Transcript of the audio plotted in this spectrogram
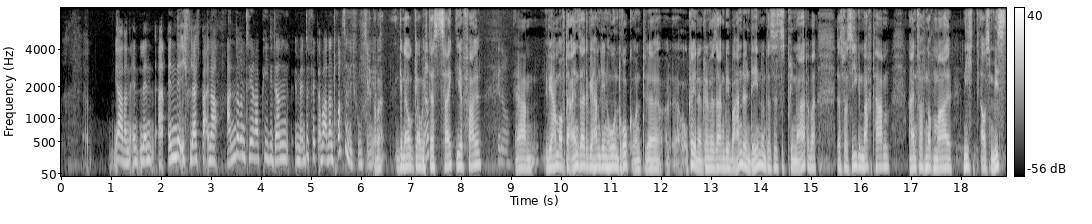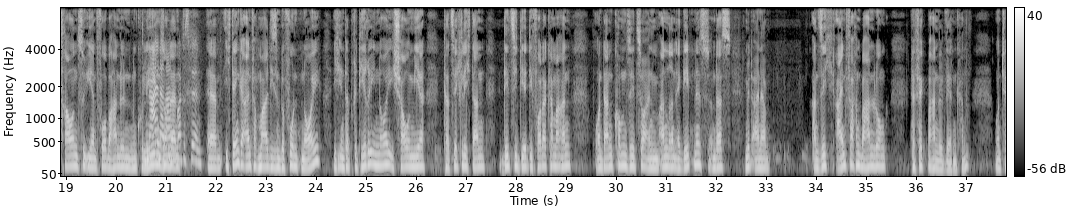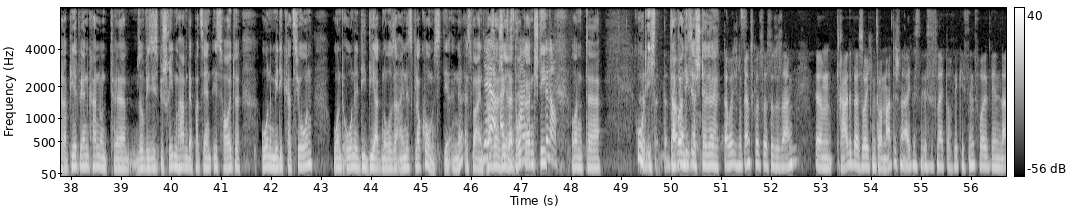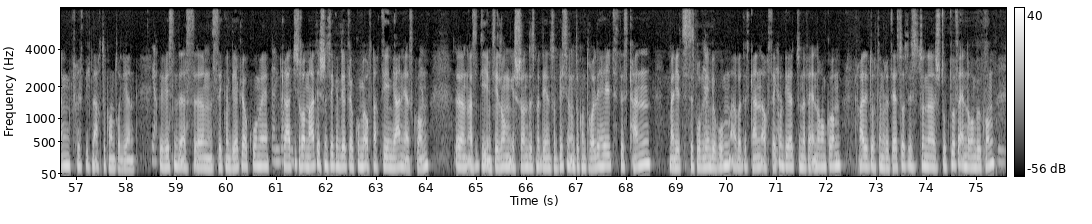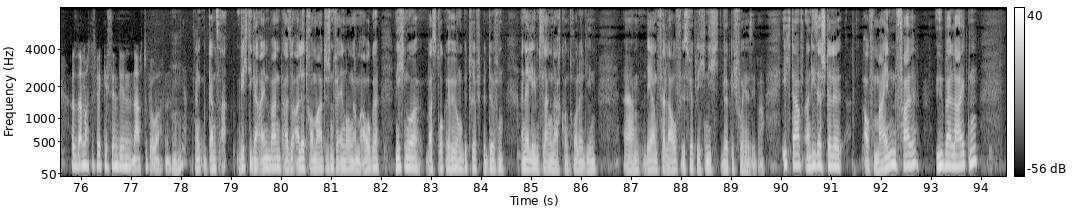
ja, dann ende ich vielleicht bei einer anderen Therapie, die dann im Endeffekt aber dann trotzdem nicht funktioniert. Aber genau, glaube ich, ja? das zeigt Ihr Fall. Genau. Ähm, wir haben auf der einen Seite, wir haben den hohen Druck und äh, okay, dann können wir sagen, wir behandeln den und das ist das Primat. Aber das, was Sie gemacht haben, einfach nochmal nicht aus Misstrauen zu Ihren vorbehandelnden Kollegen, nein, nein, sondern nein, um Gottes Willen. Äh, ich denke einfach mal diesen Befund neu. Ich interpretiere ihn neu. Ich schaue mir tatsächlich dann dezidiert die Vorderkammer an und dann kommen sie zu einem anderen Ergebnis und das mit einer an sich einfachen Behandlung perfekt behandelt werden kann und therapiert werden kann. Und äh, so wie Sie es beschrieben haben, der Patient ist heute ohne Medikation und ohne die Diagnose eines Glaukoms. Die, ne? Es war ein ja, passagierer also Druckanstieg. Genau. Und äh, gut, ich da, da, darf da an dieser ich, Stelle... Da wollte ich nur ganz kurz was dazu sagen. Ähm, gerade bei solchen traumatischen Ereignissen ist es vielleicht auch wirklich sinnvoll, den langfristig nachzukontrollieren. Ja. Wir wissen, dass ähm, Sekundärglaukome, gerade die traumatischen Sekundärglaukome oft nach zehn Jahren erst kommen. Ja. Ähm, also die Empfehlung ist schon, dass man den so ein bisschen unter Kontrolle hält. Das kann, ich meine, jetzt ist das Problem ja. behoben, aber das kann auch sekundär ja. zu einer Veränderung kommen. Gerade durch den Rezessus ist es zu einer Strukturveränderung gekommen. Mhm. Also da macht es wirklich Sinn, den nachzubeobachten. Mhm. Ja. Ein ganz wichtiger Einwand, also alle traumatischen Veränderungen am Auge, nicht nur was Druckerhöhung betrifft, bedürfen einer lebenslangen Nachkontrolle, die ähm, deren Verlauf ist wirklich nicht wirklich vorhersehbar. Ich darf an dieser Stelle auf meinen Fall überleiten,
